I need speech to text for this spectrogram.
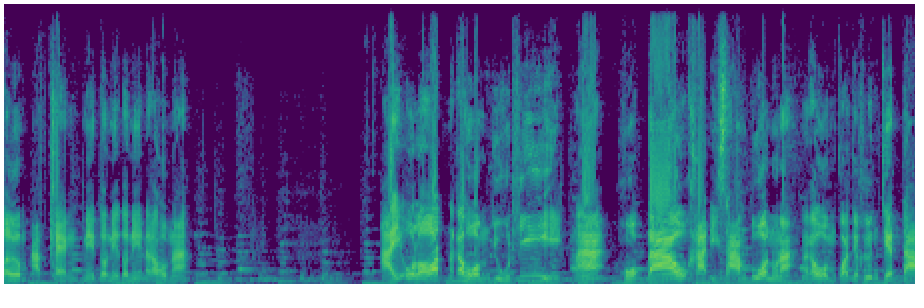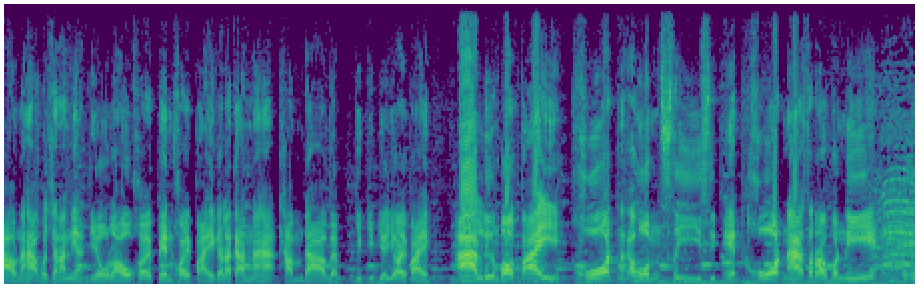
เติมอัดแข่งนี่ตัวนี้ตัวนี้นะครับผมนะ ไอโอลอสนะครับผมอยู่ที่นะฮะหกดาวขาดอีก 3 ตัวนู่นนะนะครับผมกว่าจะขึ้น 7 ดาวนะฮะเพราะฉะนั้นเนี่ยเดี๋ยวเราค่อยเป็นค่อยไปก็แล้วกันนะฮะทำดาวแบบยิบยิบย่อยๆไป อ่าลืมบอกไปโค้ดนะครับผม 41 โค้ดนะฮะสำหรับวันนี้โอ้โห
